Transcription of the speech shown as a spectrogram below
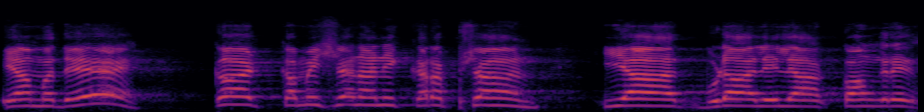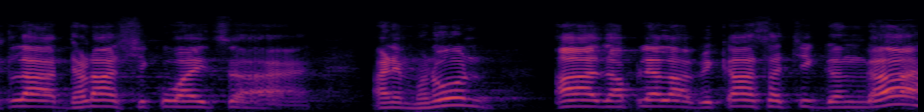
यामध्ये कट कमिशन आणि करप्शन या बुडालेल्या काँग्रेसला धडा शिकवायचा आहे. आणि म्हणून आज आपल्याला विकासाची गंगा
